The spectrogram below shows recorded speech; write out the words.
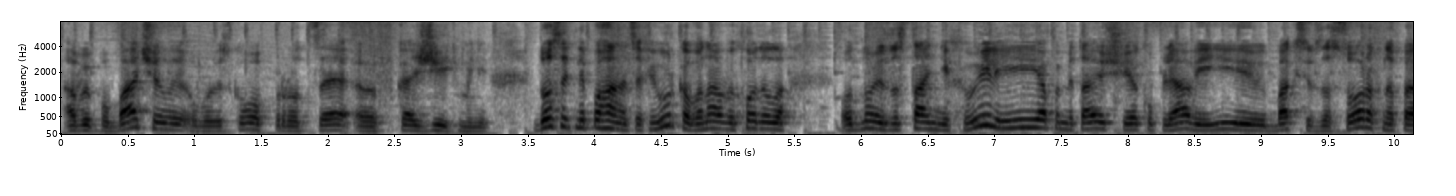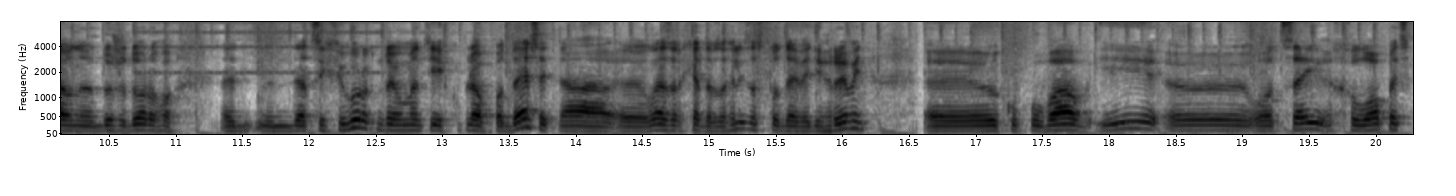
а ви побачили, обов'язково про це е, вкажіть мені. Досить непогана ця фігурка, вона виходила одною з останніх хвиль, і я пам'ятаю, що я купляв її баксів за 40, напевно, дуже дорого е, для цих фігурок. На той момент я їх купляв по 10, а е, Лезерхеда взагалі за 109 гривень е, купував. І е, оцей хлопець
